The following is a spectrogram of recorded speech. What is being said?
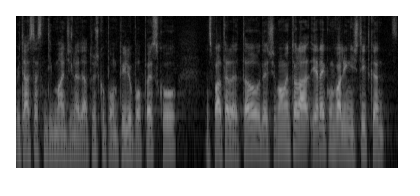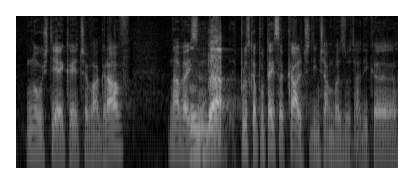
Uite, astea sunt imaginile de atunci cu Pompiliu Popescu în spatele tău. Deci în momentul ăla erai cumva liniștit că nu știai că e ceva grav. N-aveai să... Da. Plus că puteai să calci din ce am văzut. Adică,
